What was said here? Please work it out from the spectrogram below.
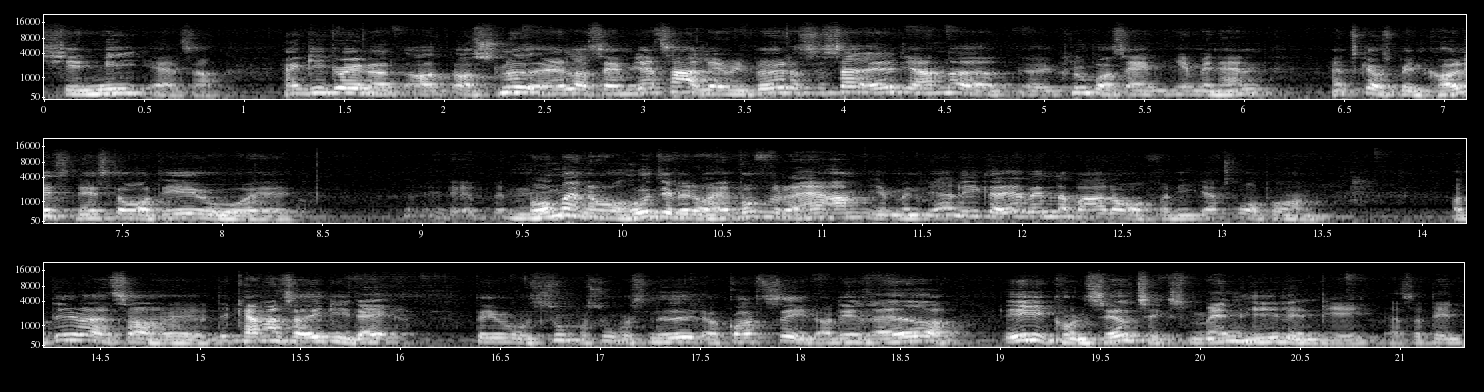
geni, altså. Han gik jo ind og, og, og snød alle og sagde, jeg tager Larry Bird, og så sad alle de andre øh, klubber og sagde, jamen han, han skal jo spille college næste år, det er jo... Øh, øh, må man overhovedet det, vil du have? Hvorfor vil du have ham? Jamen, jeg er ligeglad, jeg venter bare et år, fordi jeg tror på ham. Og det er altså, øh, det kan man så ikke i dag. Det er jo super, super snedigt og godt set, og det redder ikke kun Celtics, men hele NBA. Altså det,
